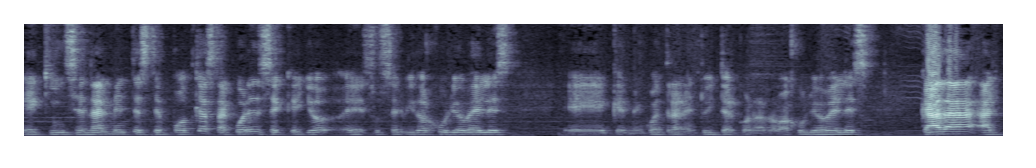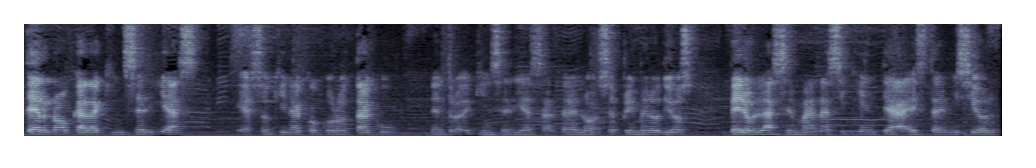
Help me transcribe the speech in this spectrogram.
eh, quincenalmente este podcast. Acuérdense que yo, eh, su servidor Julio Vélez, eh, que me encuentran en Twitter con arroba Julio Vélez, cada alterno, cada 15 días, Sokina Kokorotaku, dentro de 15 días saldrá el 11, primero Dios, pero la semana siguiente a esta emisión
